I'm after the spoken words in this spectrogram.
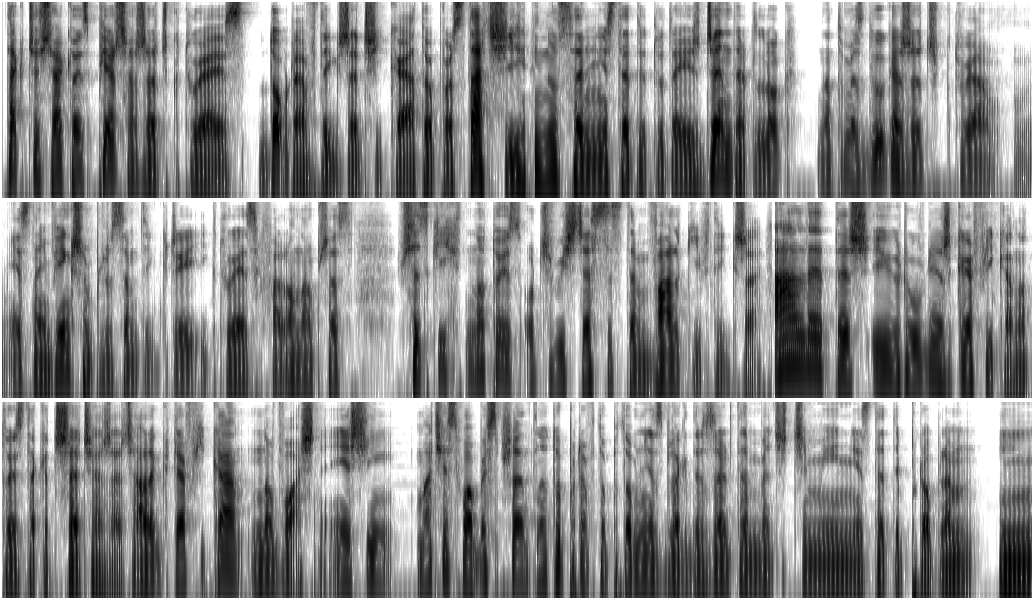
Tak czy siak, to jest pierwsza rzecz, która jest dobra w tej grze, czyli kreator postaci. Minusem niestety tutaj jest gender lock, natomiast druga rzecz, która jest największym plusem tej gry i która jest chwalona przez wszystkich, no to jest oczywiście system walki w tej grze, ale też i również grafika, no to jest taka trzecia rzecz, ale grafika, no właśnie, jeśli macie słaby sprzęt, no to prawdopodobnie z Black Desertem będziecie mieli niestety problem i,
